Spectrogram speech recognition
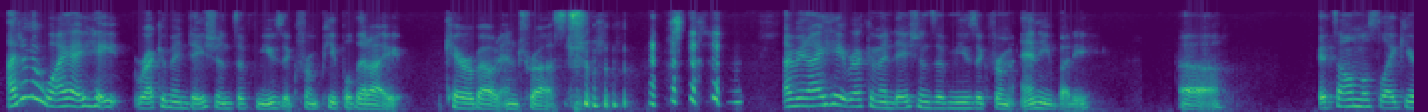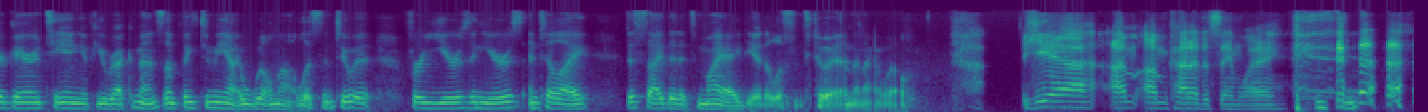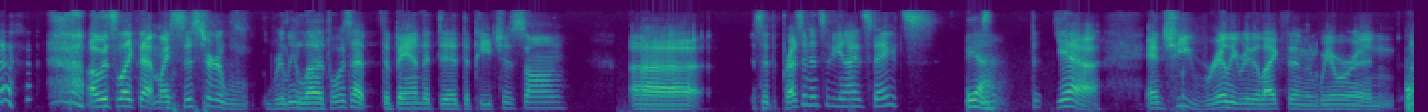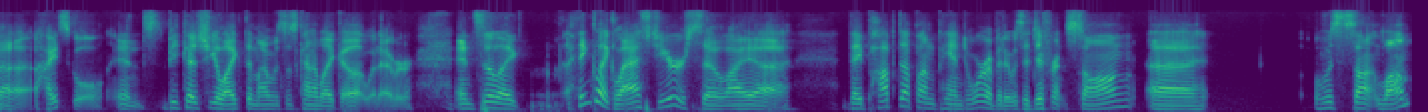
I don't know why I hate recommendations of music from people that I care about and trust. I mean, I hate recommendations of music from anybody. Uh, it's almost like you're guaranteeing if you recommend something to me, I will not listen to it for years and years until I decide that it's my idea to listen to it, and then I will. Yeah, I'm I'm kind of the same way. Mhm. I was like that. My sister really loved what was that? The band that did the Peaches song. Uh, is it the Presidents of the United States? Yeah. Th- Yeah, and she really, really liked them, and we were in uh, high school, and because she liked them, I was just kind of like, oh, whatever. And so, like, I think like last year or so, I uh, they popped up on Pandora, but it was a different song. Uh, what was the song? Lump?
